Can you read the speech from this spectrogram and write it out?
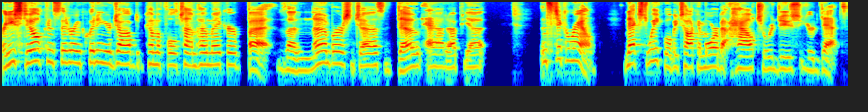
Are you still considering quitting your job to become a full time homemaker, but the numbers just don't add up yet? Then stick around. Next week, we'll be talking more about how to reduce your debt.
